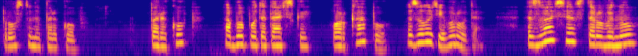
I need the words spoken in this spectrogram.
просто на перекоп. Перекоп або по-татарськи Оркапу, золоті ворота, звався в старовину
